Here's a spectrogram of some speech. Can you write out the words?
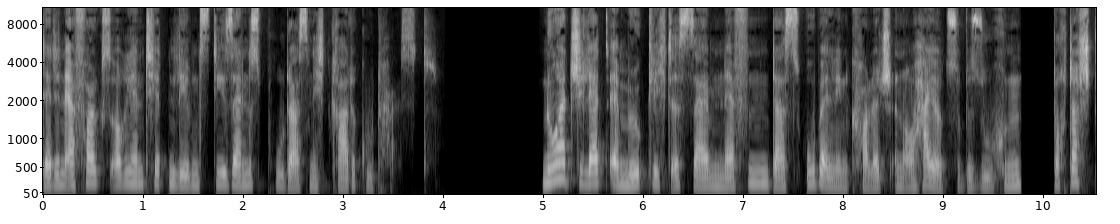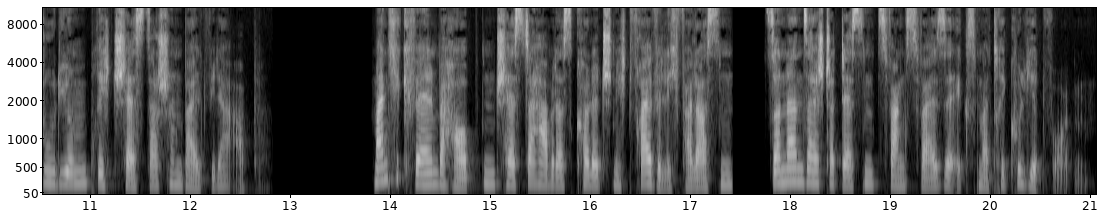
der den erfolgsorientierten Lebensstil seines Bruders nicht gerade gutheißt. Noah Gillette ermöglicht es seinem Neffen, das Oberlin College in Ohio zu besuchen, doch das Studium bricht Chester schon bald wieder ab. Manche Quellen behaupten, Chester habe das College nicht freiwillig verlassen, sondern sei stattdessen zwangsweise exmatrikuliert worden.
